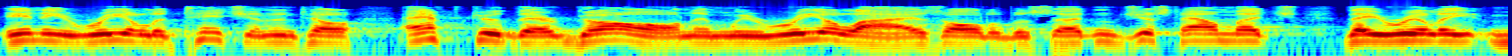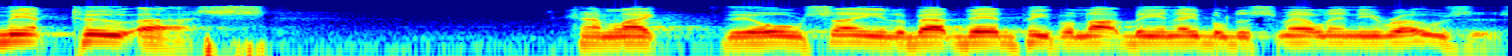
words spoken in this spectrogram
any real attention until after they're gone and we realize all of a sudden just how much they really meant to us. Kind of like the old saying about dead people not being able to smell any roses.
